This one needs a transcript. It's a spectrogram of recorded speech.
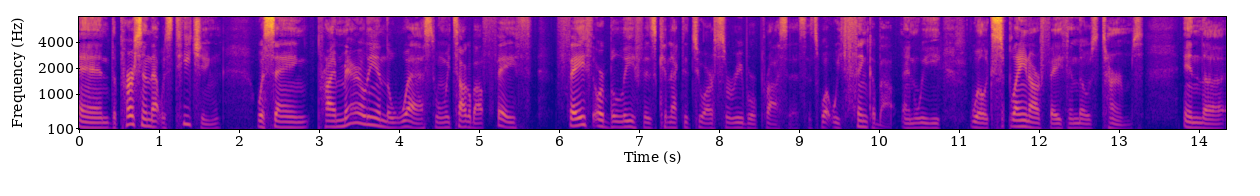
And the person that was teaching was saying, primarily in the West, when we talk about faith, faith or belief is connected to our cerebral process. It's what we think about, and we will explain our faith in those terms. In the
